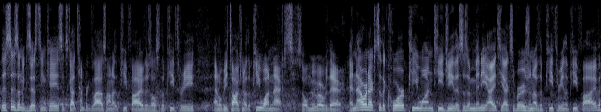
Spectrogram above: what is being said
This is an existing case. It's got tempered glass on it, the P5. There's also the P3, and we'll be talking about the P1 next. So we'll move over there. And now we're next to the Core P1 TG. This is a mini ITX version of the P3 and the P5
